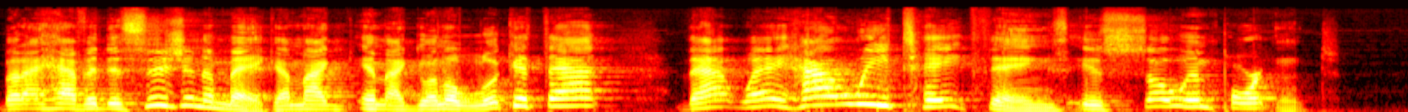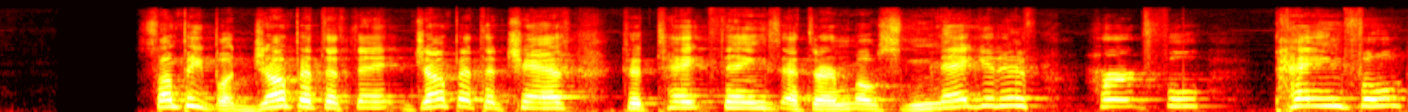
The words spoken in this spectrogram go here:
But I have a decision to make. Am I, am I going to look at that that way? How we take things is so important. Some people jump at the, thing, jump at the chance to take things at their most negative, hurtful, painful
